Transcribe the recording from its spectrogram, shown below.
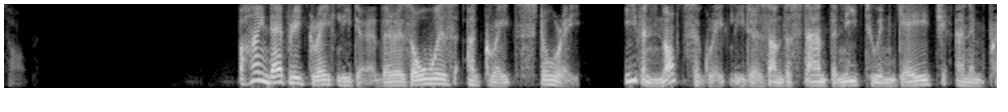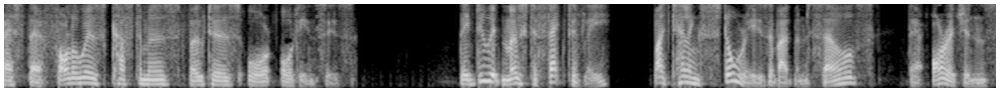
top. Behind every great leader, there is always a great story. Even not so great leaders understand the need to engage and impress their followers, customers, voters, or audiences. They do it most effectively by telling stories about themselves, their origins,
